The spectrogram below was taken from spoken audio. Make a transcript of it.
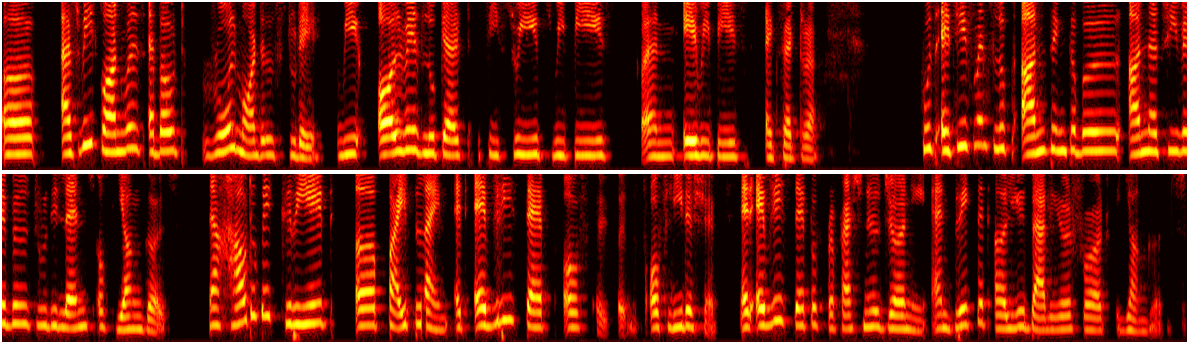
uh, as we converse about role models today, we always look at C suites, VPs, and AVPs, etc., whose achievements look unthinkable, unachievable through the lens of young girls. Now, how do we create a pipeline at every step of, of leadership, at every step of professional journey, and break that early barrier for young girls?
